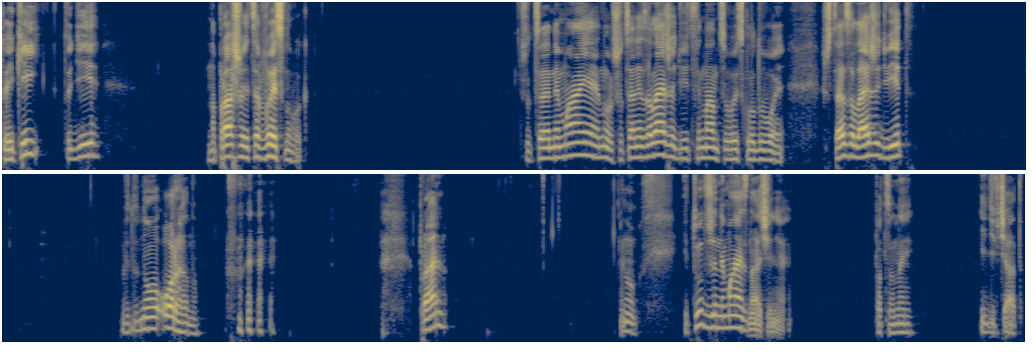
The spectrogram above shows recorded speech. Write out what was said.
То який тоді напрашується висновок? Що це не має, ну, що це не залежить від фінансової складової. Що це залежить від, від одного органу. Правильно? Ну, і тут вже немає значення, пацани і дівчата.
